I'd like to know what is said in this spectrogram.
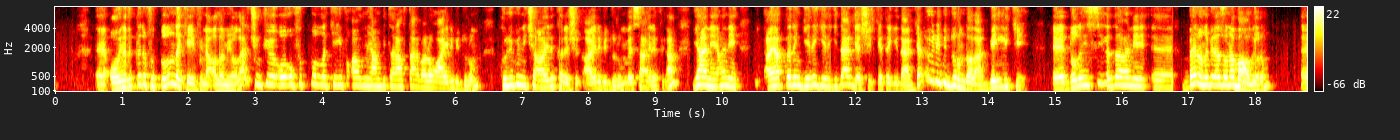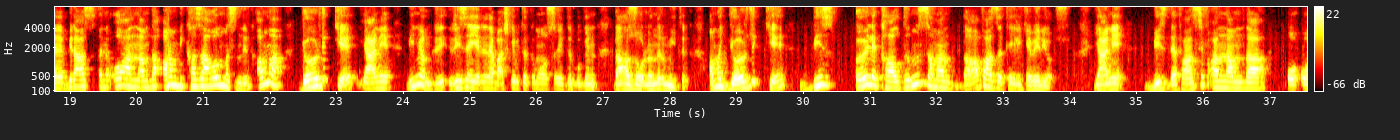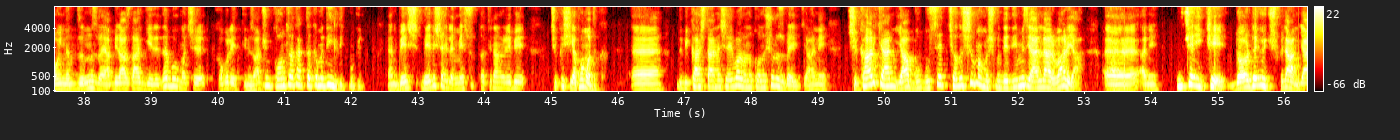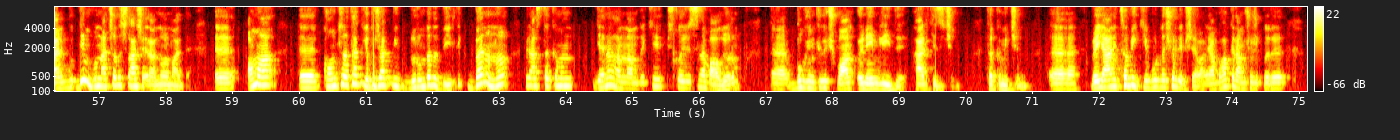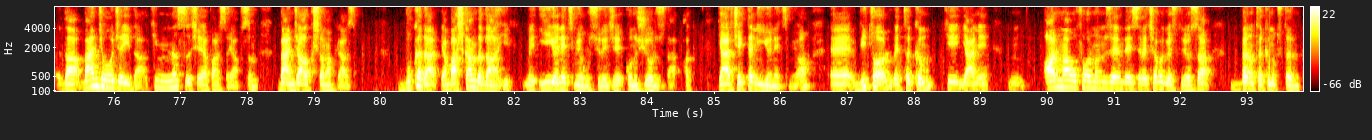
E, oynadıkları futbolun da keyfini alamıyorlar. Çünkü o, o futbolla keyif almayan bir taraftar var. O ayrı bir durum. Kulübün içi ayrı karışık, ayrı bir durum vesaire filan. Yani hani ayakların geri geri gider ya şirkete giderken öyle bir durumdalar belli ki. E, dolayısıyla da hani e, ben onu biraz ona bağlıyorum. E, biraz hani o anlamda aman bir kaza olmasın dedik ama gördük ki yani bilmiyorum Rize yerine başka bir takım olsaydı bugün daha zorlanır mıydık? Ama gördük ki biz öyle kaldığımız zaman daha fazla tehlike veriyoruz. Yani biz defansif anlamda o oynadığımız veya biraz daha geride bu maçı kabul ettiğimiz zaman çünkü kontratak takımı değildik bugün. Yani Berişa ile Mesut'la falan öyle bir çıkış yapamadık. Ee, birkaç tane şey var onu konuşuruz belki. Hani çıkarken ya bu, bu set çalışılmamış mı dediğimiz yerler var ya. E, hani 3'e 2, 4'e 3 falan. Yani bu, değil mi? Bunlar çalışılan şeyler normalde. E, ama e, kontratak yapacak bir durumda da değildik. Ben onu biraz takımın genel anlamdaki psikolojisine bağlıyorum. E, bugünkü 3 puan önemliydi herkes için, takım için. Ee, ve yani tabii ki burada şöyle bir şey var. Yani bu hakikaten bu çocukları da bence hocayı da kim nasıl şey yaparsa yapsın bence alkışlamak lazım. Bu kadar ya başkan da dahil ve iyi yönetmiyor bu süreci konuşuyoruz da gerçekten iyi yönetmiyor. Ee, Vitor ve takım ki yani Arma o formanın üzerindeyse ve çaba gösteriyorsa ben o takımı tutarım.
